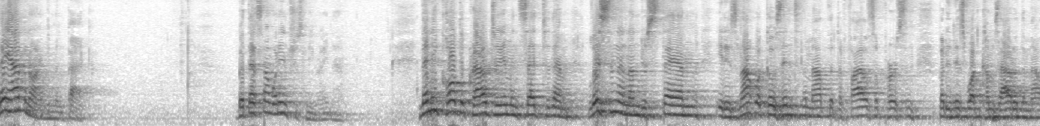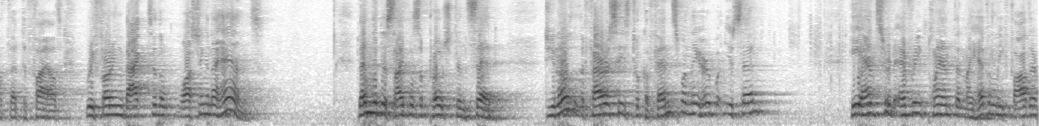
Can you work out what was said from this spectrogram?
They have an argument back. But that's not what interests me right now. Then he called the crowd to him and said to them, Listen and understand, it is not what goes into the mouth that defiles a person, but it is what comes out of the mouth that defiles, referring back to the washing of the hands. Then the disciples approached and said, Do you know that the Pharisees took offense when they heard what you said? He answered, Every plant that my heavenly Father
